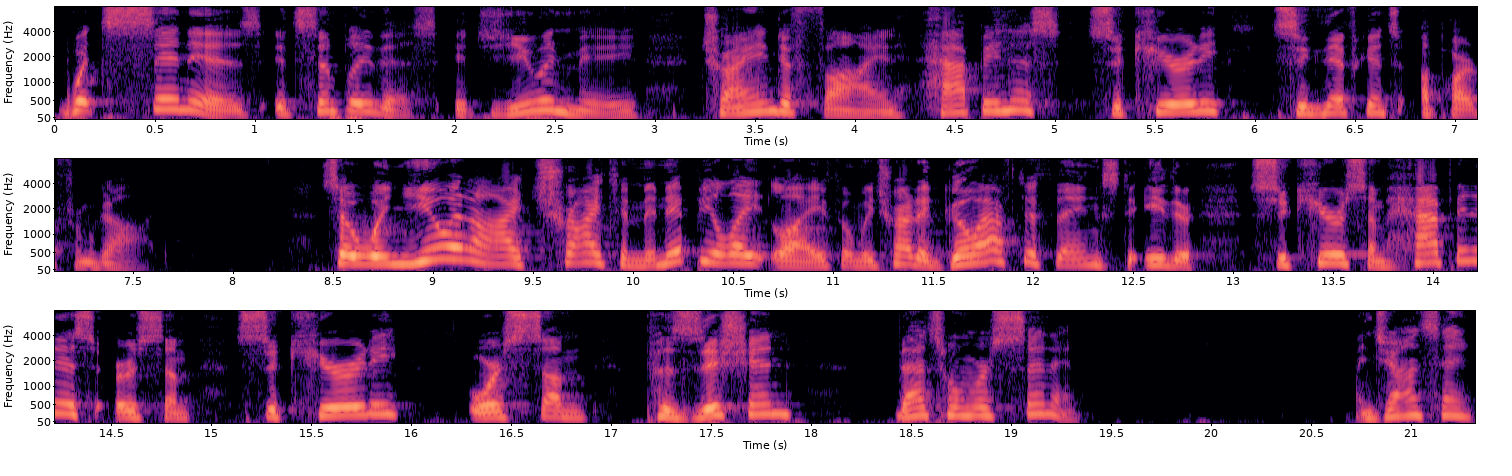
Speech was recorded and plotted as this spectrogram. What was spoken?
What sin is, it's simply this it's you and me trying to find happiness, security, significance apart from God. So when you and I try to manipulate life and we try to go after things to either secure some happiness or some security or some position, that's when we're sinning. And John's saying,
